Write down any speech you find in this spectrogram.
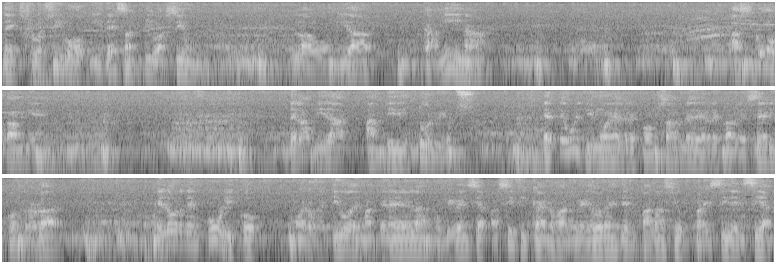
de Explosivo y Desactivación, la Unidad Canina, así como también de la Unidad Antidisturbios. Este último es el responsable de restablecer y controlar el orden público con el objetivo de mantener la convivencia pacífica en los alrededores del Palacio Presidencial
